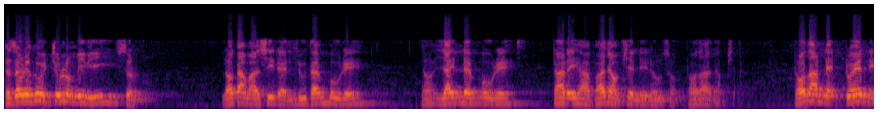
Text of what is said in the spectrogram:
တစုံတစ်ခုကျွလွတ်မိပြီဆိုတော့လောကမှာရှိတဲ့လူသတ်မှုတွေနော်ရိုက်နှက်မှုတွေဒါတွေဟာဘာကြောင့်ဖြစ်နေတုံးဆိုဒေါသကြောင့်ဖြစ်တယ်ဒေါသနဲ့တွဲနေ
